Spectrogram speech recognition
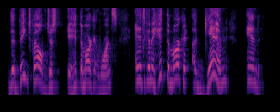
the Big 12 just it hit the market once and it's going to hit the market again. And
